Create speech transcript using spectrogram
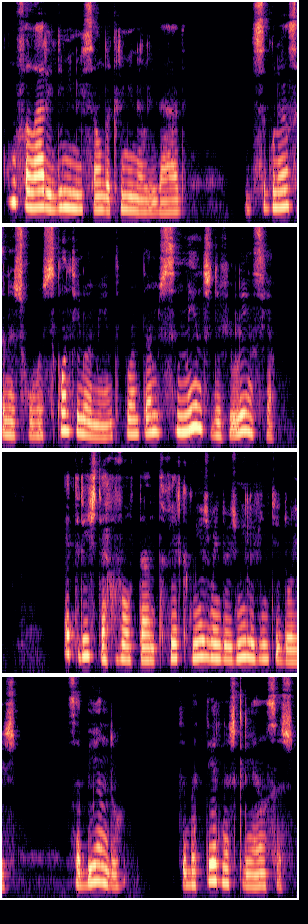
Como falar em diminuição da criminalidade e de segurança nas ruas se continuamente plantamos sementes de violência? É triste, é revoltante ver que, mesmo em 2022, sabendo que bater nas crianças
